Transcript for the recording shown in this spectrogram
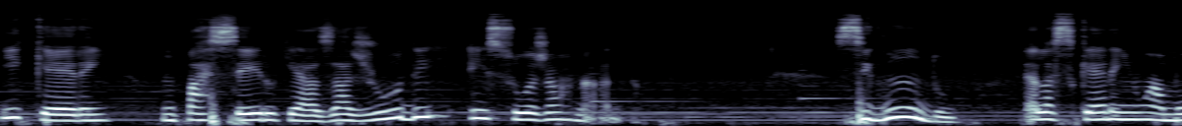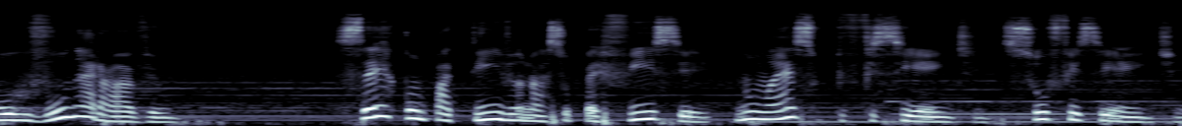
e querem um parceiro que as ajude em sua jornada. Segundo, elas querem um amor vulnerável. Ser compatível na superfície não é suficiente, suficiente.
